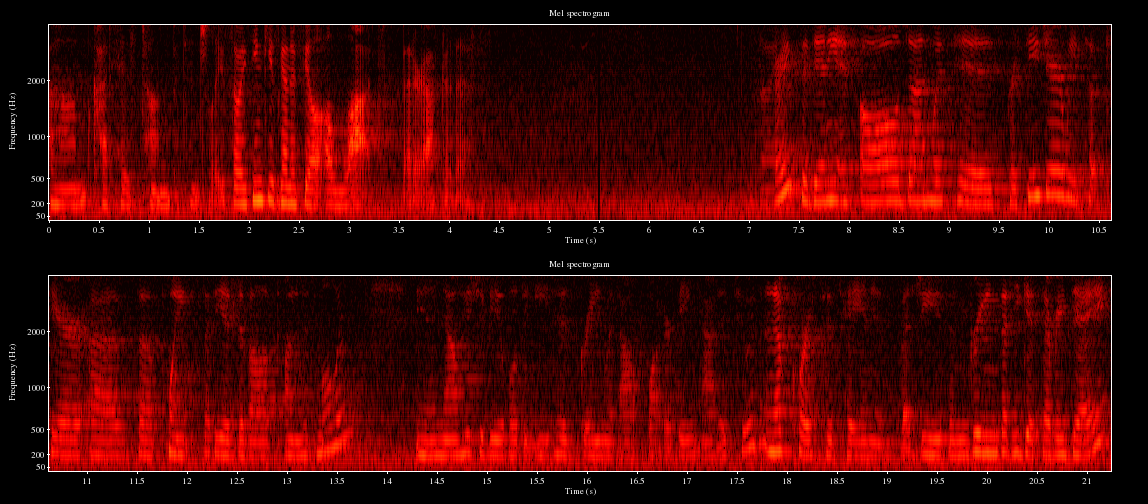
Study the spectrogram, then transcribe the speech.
um, cut his tongue potentially. So I think he's gonna feel a lot better after this. All right, so Danny is all done with his procedure. We took care of the points that he had developed on his molars. And now he should be able to eat his grain without water being added to it. And of course, his hay and his veggies and greens that he gets every day.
